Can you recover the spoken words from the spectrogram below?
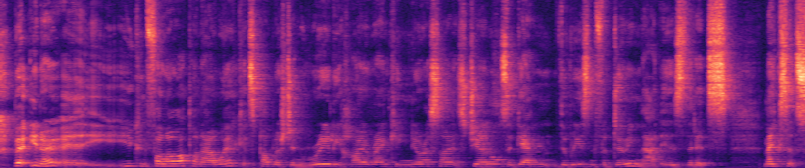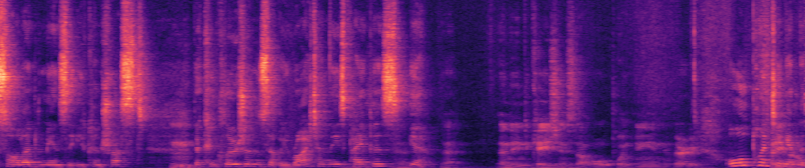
But you know, uh, you can follow up on our work. It's published in really high-ranking neuroscience journals. Again, the reason for doing that is that it's makes it solid, means that you can trust Mm. the conclusions that we write in these papers. Yes, Yeah, Yeah. And the indications are all pointing in a very all pointing in the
